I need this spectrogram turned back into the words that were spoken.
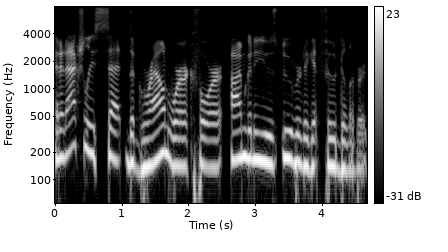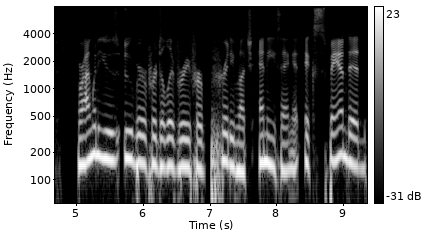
And it actually set the groundwork for I'm going to use Uber to get food delivered or I'm going to use Uber for delivery for pretty much anything. It expanded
